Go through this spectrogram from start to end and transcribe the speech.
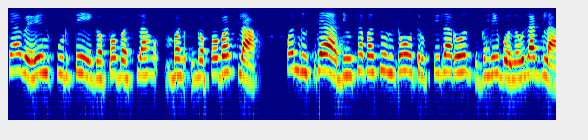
त्या वेळेपुरते गप्प बसला बस गप्प बसला. पण दुसऱ्या दिवसापासून तो तृप्तीला रोज घरी बोलवू लागला.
